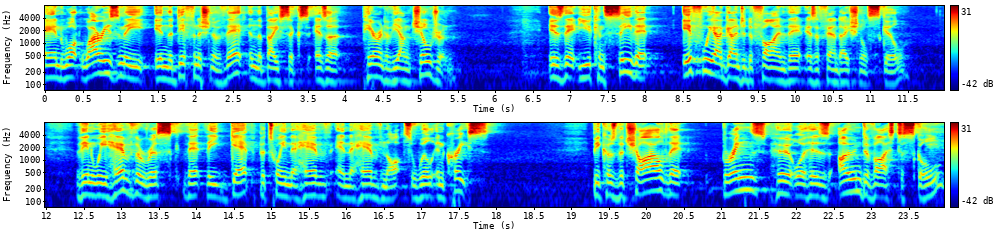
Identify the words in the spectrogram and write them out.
And what worries me in the definition of that in the basics as a parent of young children is that you can see that if we are going to define that as a foundational skill, then we have the risk that the gap between the have and the have nots will increase. Because the child that brings her or his own device to school,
